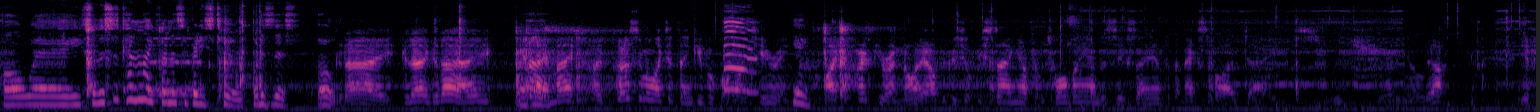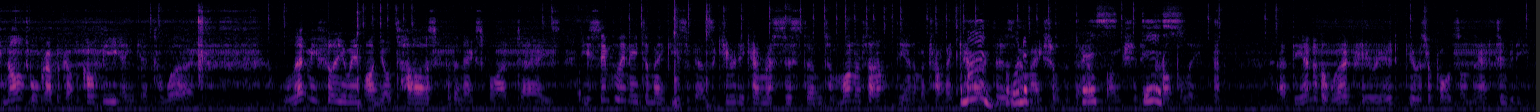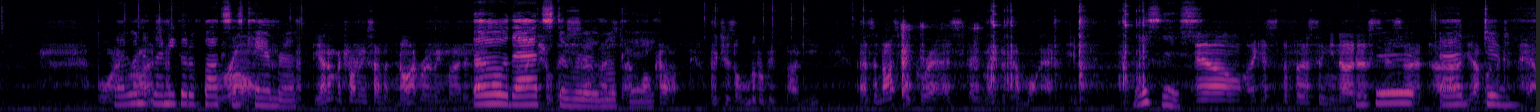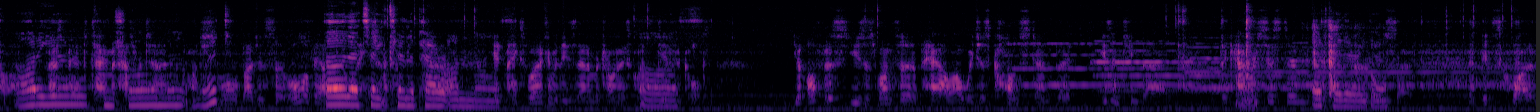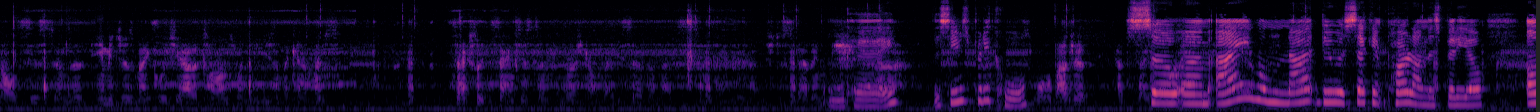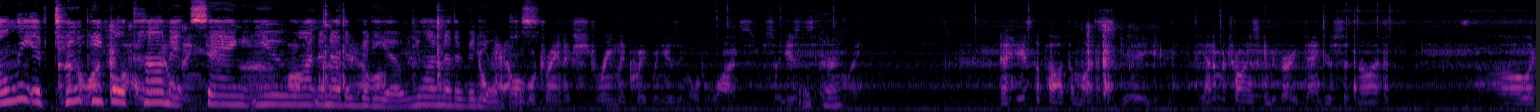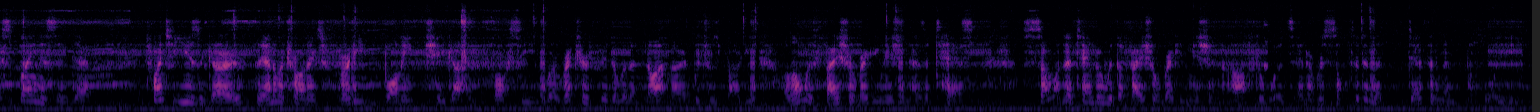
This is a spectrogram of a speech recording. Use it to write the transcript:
Hallway. So this is kind of like Fantasy Freddy's 2. What is this? Oh. good G'day, g'day, g'day. G'day, uh -huh. mate. I personally would like to thank you for volunteering. Yeah. I hope you're a night owl because you'll be staying up from 12 a.m. to 6 a.m. for the next five days, which I didn't know about. If not, we'll grab a cup of coffee and get to work. Let me fill you in on your task for the next five days. You simply need to make use of our security camera system to monitor the animatronic Come characters on, and make sure that they are functioning this. properly. At the end of the work period, give us reports on the activity. Boring, Why wouldn't right? it let me go to Fox's Wrong. camera? The animatronics have a night roaming mode. Oh, that's sure the room, okay. Up, which is a little bit buggy. As the nights progress, they may become more active. What is this? Now, I guess the first thing you notice is that uh, you have power. audio control what? Budget, so oh, that's how you turn the power on and off. It makes working with these animatronics quite off. difficult. Your office uses one third of power, which is constant, but isn't too bad. The camera system. Okay, there we go. Also. it's quite an old system. The images may glitch out at times when you're using the cameras. It's actually the same system from Restaurant 87. That's something we managed to scavenge. Okay. This seems pretty cool. Smaller budget. had to save So, um, I will not do a second part on this video. Only if two people for the whole comment saying uh, you want another video. You want another video of this. will drain extremely quick when using all the lights, so use it Okay. sparingly. Now here's the part that might scare you. The animatronics can be very dangerous at night. I'll explain this in depth. 20 years ago, the animatronics Freddy, Bonnie, Chica, and Foxy were retrofitted with a night mode, which was buggy, along with facial recognition as a test. Someone attempted with the facial recognition afterwards, and it resulted in the death of an employee.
